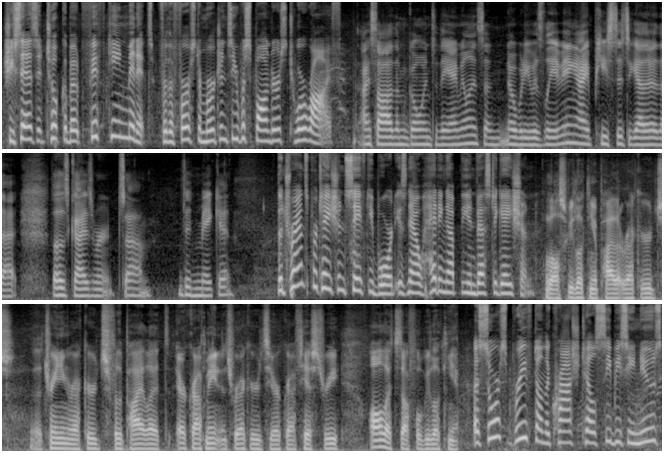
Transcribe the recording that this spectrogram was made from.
She says it took about 15 minutes for the first emergency responders to arrive. I saw them go into the ambulance and nobody was leaving. I pieced it together that those guys weren't um, didn't make it. The Transportation Safety Board is now heading up the investigation. We'll also be looking at pilot records, the training records for the pilot, aircraft maintenance records, the aircraft history, all that stuff we'll be looking at. A source briefed on the crash tells CBC News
